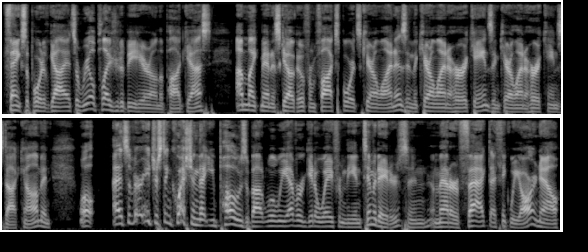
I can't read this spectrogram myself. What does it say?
Thanks, supportive guy. It's a real pleasure to be here on the podcast. I'm Mike Maniscalco from Fox Sports Carolinas and the Carolina Hurricanes and CarolinaHurricanes.com. And, well, Uh, it's a very interesting question that you pose about will we ever get away from the intimidators? And a matter of fact, I think we are now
